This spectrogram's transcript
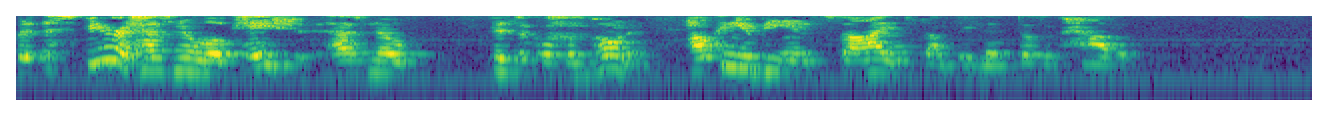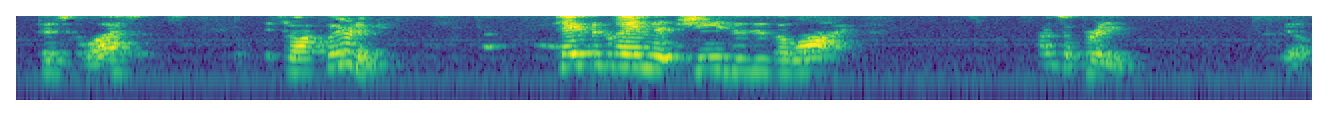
but the spirit has no location, it has no physical component. How can you be inside something that doesn't have a physical essence? It's not clear to me. Take the claim that Jesus is alive. That's a pretty you know,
